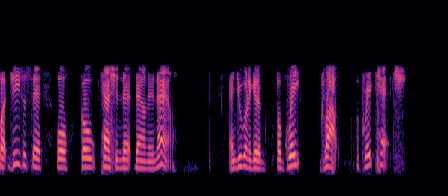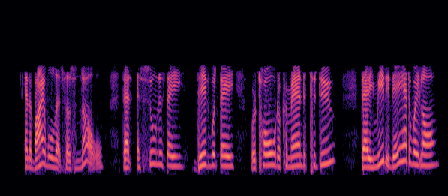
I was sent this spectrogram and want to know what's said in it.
But Jesus said, well, go cast your net down there now. And you're going to get a, a great drought, a great catch. And the Bible lets us know that as soon as they did what they were told or commanded to do, that immediately they had to wait long.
